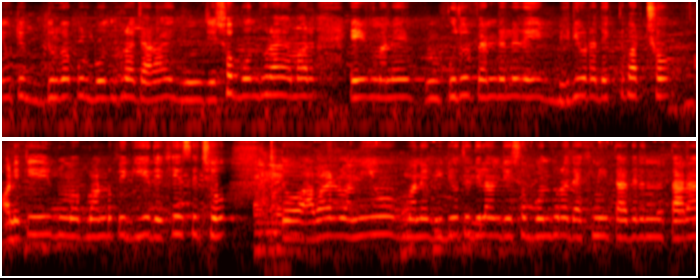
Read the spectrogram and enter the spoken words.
ইউটিউব দুর্গাপুর বন্ধুরা যারা যেসব বন্ধুরাই আমার এই মানে পুজোর প্যান্ডেলের এই ভিডিওটা দেখতে পাচ্ছ অনেকেই মণ্ডপে গিয়ে দেখে এসেছ। তো আবার আমিও মানে ভিডিওতে দিলাম, যেসব বন্ধুরা দেখেনি তাদের, তারা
